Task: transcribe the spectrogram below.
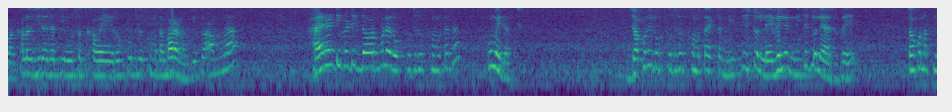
বা কালোজিরা জাতীয় ওষুধ খাওয়ায়ে রোগ প্রতিরোধ ক্ষমতা বাড়ানো। কিন্তু আমরা হায়ার অ্যান্টিবায়োটিক দেওয়ার ফলে রোগ প্রতিরোধ ক্ষমতাটা কমে যাচ্ছে। যখনই রোগ প্রতিরোধ ক্ষমতা একটা নির্দিষ্ট লেভেলের নিচে চলে আসবে, তখন আপনি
